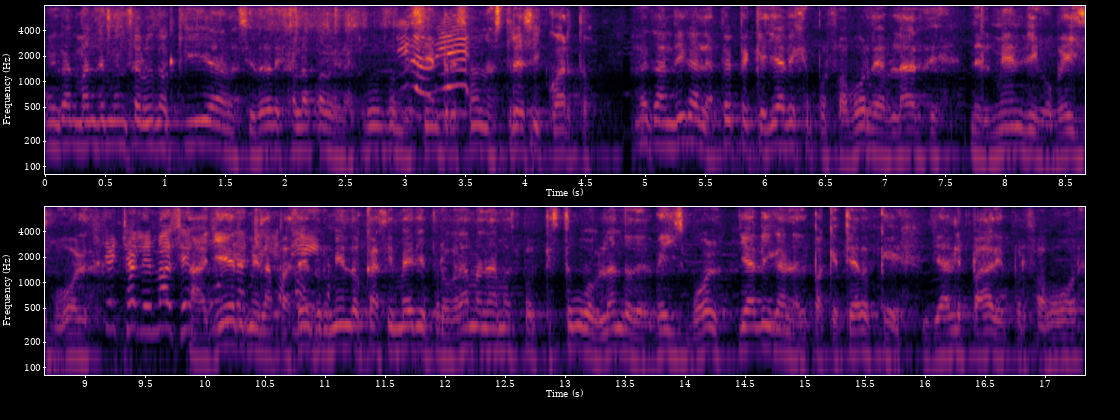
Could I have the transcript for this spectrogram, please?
Oigan, mándenme un saludo aquí a la ciudad de Jalapa, Veracruz, donde siempre son las tres y cuarto. Oigan, díganle a Pepe que ya deje por favor de hablar de, del mendigo béisbol. Más Ayer me la pasé durmiendo casi medio programa nada más porque estuvo hablando de béisbol. Ya díganle al paqueteado que ya le pare, por favor.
